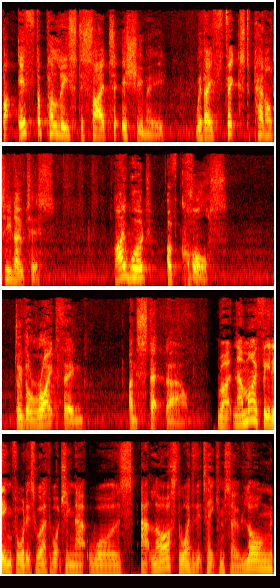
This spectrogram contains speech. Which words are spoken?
But if the police decide to issue me with a fixed penalty notice, I would, of course, do the right thing and step down. Right, now my feeling for what it's worth watching that was at last, why did it take him so long?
